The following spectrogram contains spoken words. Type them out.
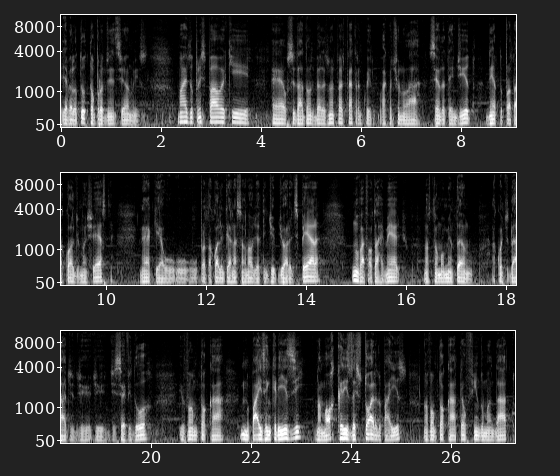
e a Belo Horizonte estão providenciando isso. Mas o principal é que é, o cidadão de Belo Horizonte pode ficar tranquilo, vai continuar sendo atendido dentro do protocolo de Manchester, né, que é o, o, o protocolo internacional de, de hora de espera, não vai faltar remédio, nós estamos aumentando a quantidade de, de, de servidor e vamos tocar no país em crise, na maior crise da história do país, nós vamos tocar até o fim do mandato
